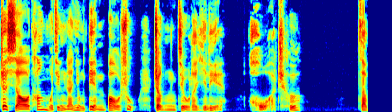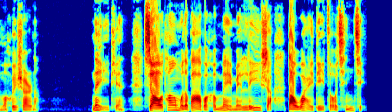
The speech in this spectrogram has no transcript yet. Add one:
这小汤姆竟然用电报术拯救了一列火车，怎么回事呢？那一天，小汤姆的爸爸和妹妹丽莎到外地走亲戚，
